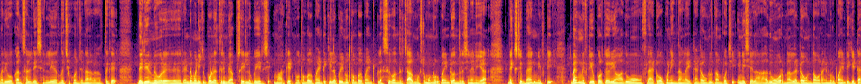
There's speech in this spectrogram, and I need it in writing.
மாதிரி ஒரு கன்சல்டேஷன்லேயே இருந்துச்சு கொஞ்ச நேரத்துக்கு. திடீர்னு ஒரு ரெண்டு மணிக்கு போல் திரும்பி அப் சைடில் போயிருச்சு. மார்க்கெட் நூற்றம்பது பாயிண்ட் கீழே போய் நூற்றம்பது பாயிண்ட் ப்ளஸுக்கு வந்துருச்சு. ஆல்மோஸ்ட் முந்நூறு பாயிண்ட் வந்துருச்சுன்னு நினைக்கிறேன். நெக்ஸ்ட்டு பேங்க் நிஃப்டி பேங்க் நிஃப்டியை பொறுத்த வரையும் அதுவும் ஃப்ளாட் ஓப்பனிங் தான். லைட்டாக டவுனில் தான் போச்சு. இனிஷியலாக அதுவும் ஒரு நல்ல டவுன் தான். ஒரு ஐநூறு பாயிண்ட் கிட்ட.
